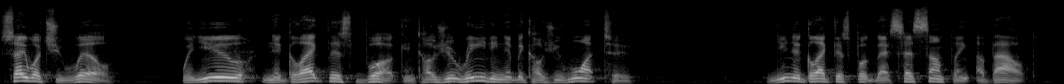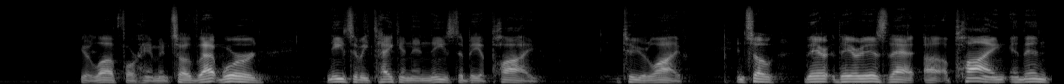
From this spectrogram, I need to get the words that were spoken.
Say what you will, when you neglect this book and because you're reading it because you want to, and you neglect this book, that says something about your love for Him. And so that word needs to be taken and needs to be applied to your life. And so there, there is that uh, applying, and then,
